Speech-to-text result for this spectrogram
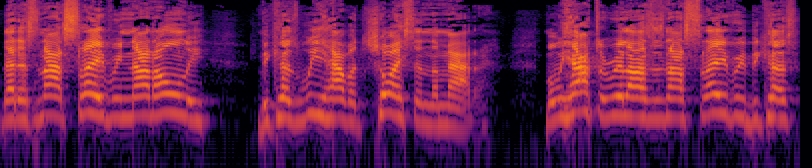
that it's not slavery, not only because we have a choice in the matter, but we have to realize it's not slavery because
